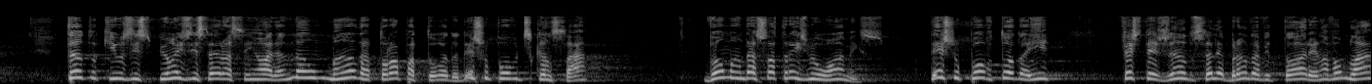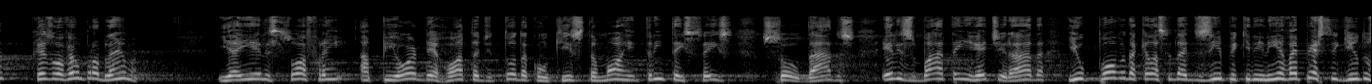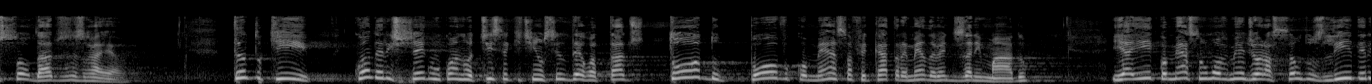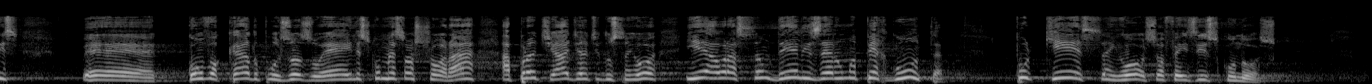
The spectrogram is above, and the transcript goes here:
Tanto que os espiões disseram assim: olha, não manda a tropa toda, deixa o povo descansar. Vão mandar só três mil homens. Deixa o povo todo aí, festejando, celebrando a vitória. Nós vamos lá resolver um problema. E aí eles sofrem a pior derrota de toda a conquista, morrem 36 soldados, eles batem em retirada e o povo daquela cidadezinha pequenininha vai perseguindo os soldados de Israel. Tanto que, quando eles chegam com a notícia que tinham sido derrotados, todo o povo começa a ficar tremendamente desanimado. E aí começa um movimento de oração dos líderes, é, convocado por Josué. Eles começam a chorar, a prantear diante do Senhor. E a oração deles era uma pergunta: Por que, Senhor, o Senhor fez isso conosco?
